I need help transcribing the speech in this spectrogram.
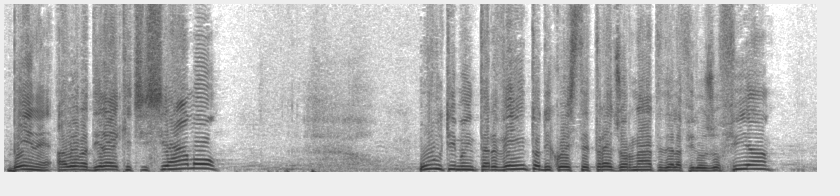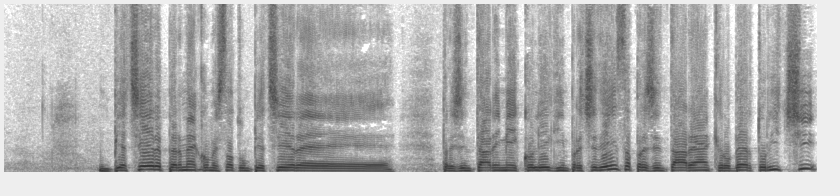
Bene, allora direi che ci siamo. Ultimo intervento di queste tre giornate della filosofia. Un piacere per me, come è stato un piacere presentare i miei colleghi in precedenza, presentare anche Roberto Ricci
